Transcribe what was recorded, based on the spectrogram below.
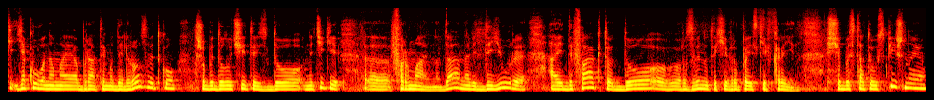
яку вона має обрати модель розвитку, щоб долучитись до не тільки е, формально, да, навіть де юре, а й де-факто до розвинутих європейських країн, щоб стати успішною,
